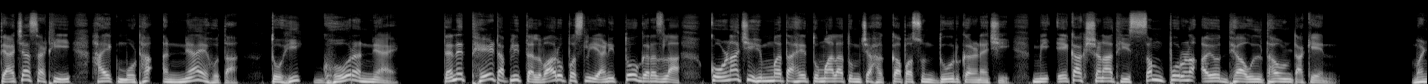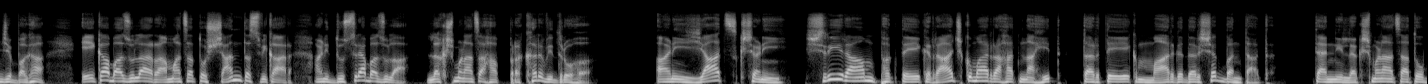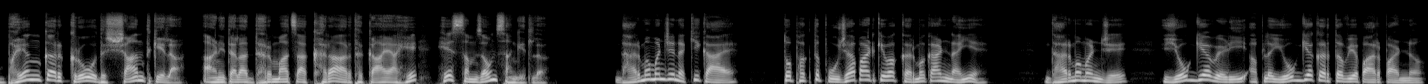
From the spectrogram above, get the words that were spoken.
त्याच्यासाठी हा एक मोठा अन्याय होता तोही घोर अन्याय. त्याने थेट आपली तलवार उपसली आणि तो गरजला कोणाची हिंमत आहे तुम्हाला तुमच्या हक्कापासून दूर करण्याची? मी एका क्षणात ही संपूर्ण अयोध्या उलथावून टाकेन. म्हणजे बघा एका बाजूला रामाचा तो शांत स्वीकार आणि दुसऱ्या बाजूला लक्ष्मणाचा हा प्रखर विद्रोह. आणि याच क्षणी श्रीराम फक्त एक राजकुमार राहत नाहीत तर ते एक मार्गदर्शक बनतात. त्यांनी लक्ष्मणाचा तो भयंकर क्रोध शांत केला आणि त्याला धर्माचा खरा अर्थ काय आहे हे समजावून सांगितलं. धर्म म्हणजे नक्की काय? तो फक्त पूजापाठ किंवा कर्मकांड नाहीये. धर्म म्हणजे योग्य वेळी आपलं योग्य कर्तव्य पार पाडणं.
